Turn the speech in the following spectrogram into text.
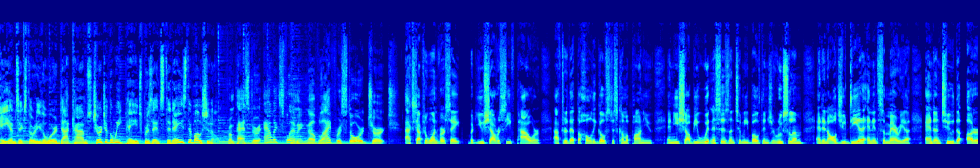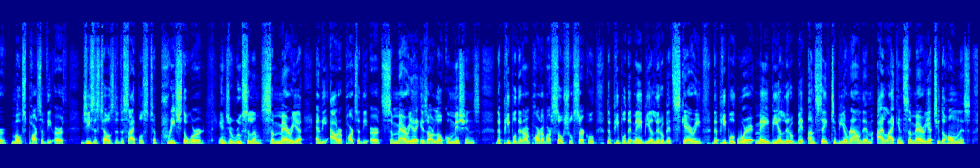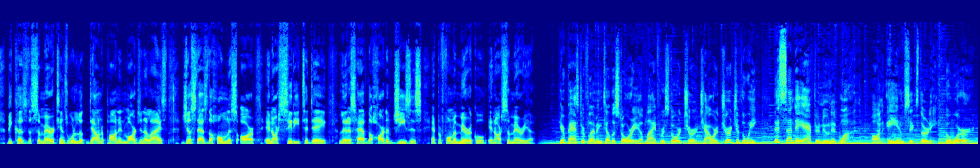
AM630TheWord.com's Church of the Week page presents today's devotional from Pastor Alex Fleming of Life Restored Church. Acts chapter 1 verse 8, but you shall receive power after that the Holy Ghost is come upon you, and ye shall be witnesses unto me both in Jerusalem and in all Judea and in Samaria and unto the uttermost parts of the earth. Jesus tells the disciples to preach the word in Jerusalem, Samaria, and the outer parts of the earth. Samaria is our local missions, the people that aren't part of our social circle, the people that may be a little bit scary, the people where it may be a little bit unsafe to be around them. I liken Samaria to the homeless because the Samaritans were looked down upon and marginalized just as the homeless are in our city today. Let us have the heart of Jesus and perform a miracle in our Samaria. Hear Pastor Fleming tell the story of Life Restored Church, our Church of the Week, this Sunday afternoon at 1 on AM 630. The Word.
